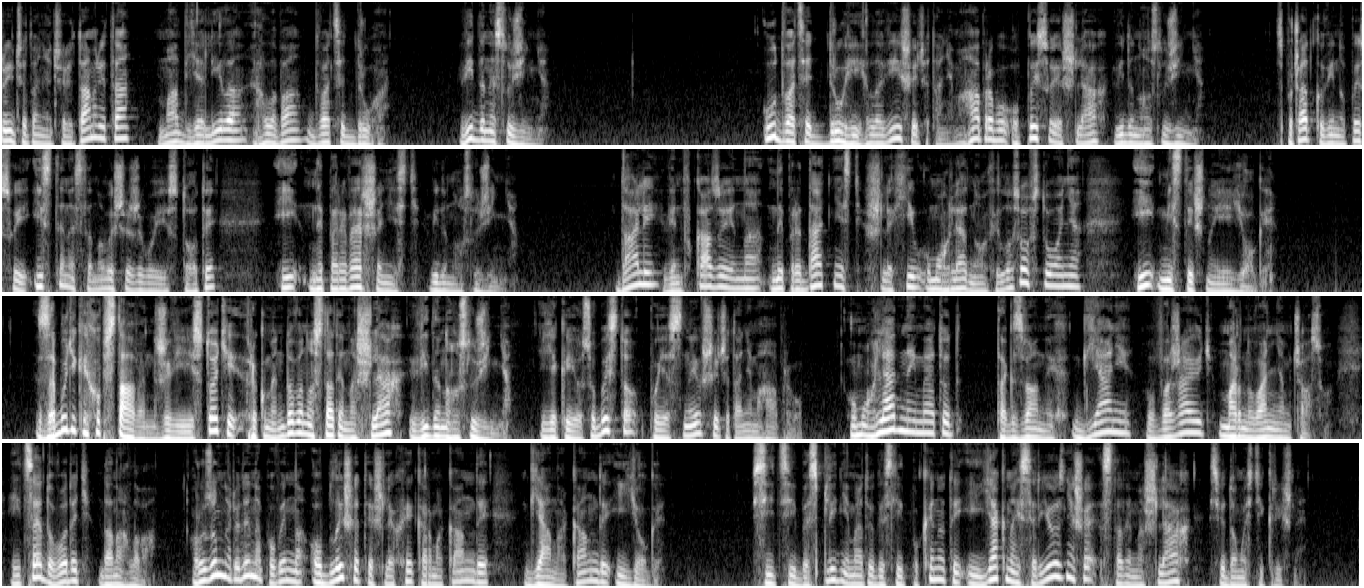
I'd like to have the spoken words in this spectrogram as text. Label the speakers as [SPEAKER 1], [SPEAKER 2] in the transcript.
[SPEAKER 1] Читання Чаритамріта, Мад'я Ліла, глава 22. Віддане служіння. У 22 главі Шрі Читання Магапрабу описує шлях відданого служіння. Спочатку він описує істинне становище живої істоти і неперевершеність відданого служіння. Далі він вказує на непридатність шляхів умоглядного філософствування і містичної йоги. За будь-яких обставин живій істоті рекомендовано стати на шлях відданого служіння, який особисто пояснивши читання Магаправу. Умоглядний метод так званих г'яні вважають марнуванням часу, і це доводить дана глава. Розумна людина повинна облишити шляхи кармаканди, г'яна-канди і йоги. Всі ці безплідні методи слід покинути і якнайсерйозніше стати на шлях свідомості Крішни.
